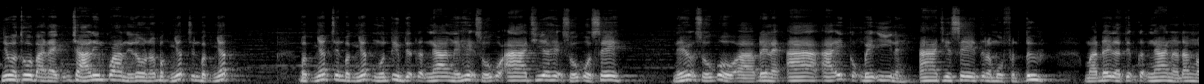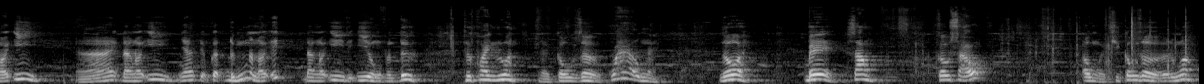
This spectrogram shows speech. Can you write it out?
nhưng mà thôi bài này cũng chả liên quan đến đâu nó bậc nhất trên bậc nhất. Bậc nhất trên bậc nhất muốn tìm tiệm cận ngang lấy hệ số của a chia hệ số của c. Nếu hệ số của à, đây là a ax cộng bi này a chia c tức là 1 phần tư. Mà đây là tiệm cận ngang là đang nói y đấy đang nói y nhá tiệm cận đứng là nói x đang nói y thì y bằng 1 phần tư. Thực khoanh luôn. Này, câu giờ quá ông này. Rồi b xong. Câu 6 ông phải chỉ câu giờ đúng không?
